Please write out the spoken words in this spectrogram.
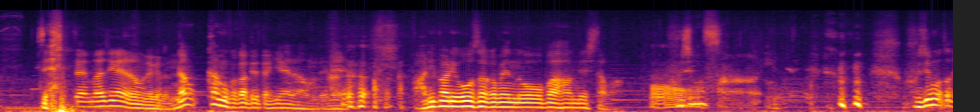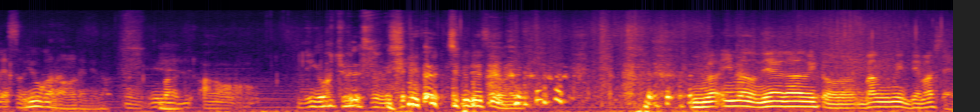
絶対間違いなんだけど何回もかかってたら嫌やな思ってね。バリバリ大阪弁のオーバーハンでしたわ。藤本さん言うて。藤本です言おうかな思ったけどうん今、あの授業中ですね。中ですよね。今今の寝屋川の人番組に出ましたよ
